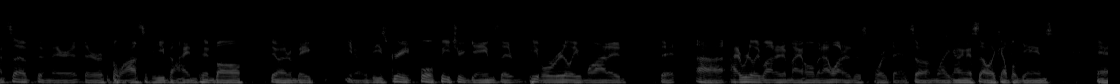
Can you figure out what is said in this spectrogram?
concept and their their philosophy behind pinball. They want to make you know these great full featured games that people really wanted that uh, I really wanted in my home, and I wanted to support that. So I'm like, I'm going to sell a couple games and,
